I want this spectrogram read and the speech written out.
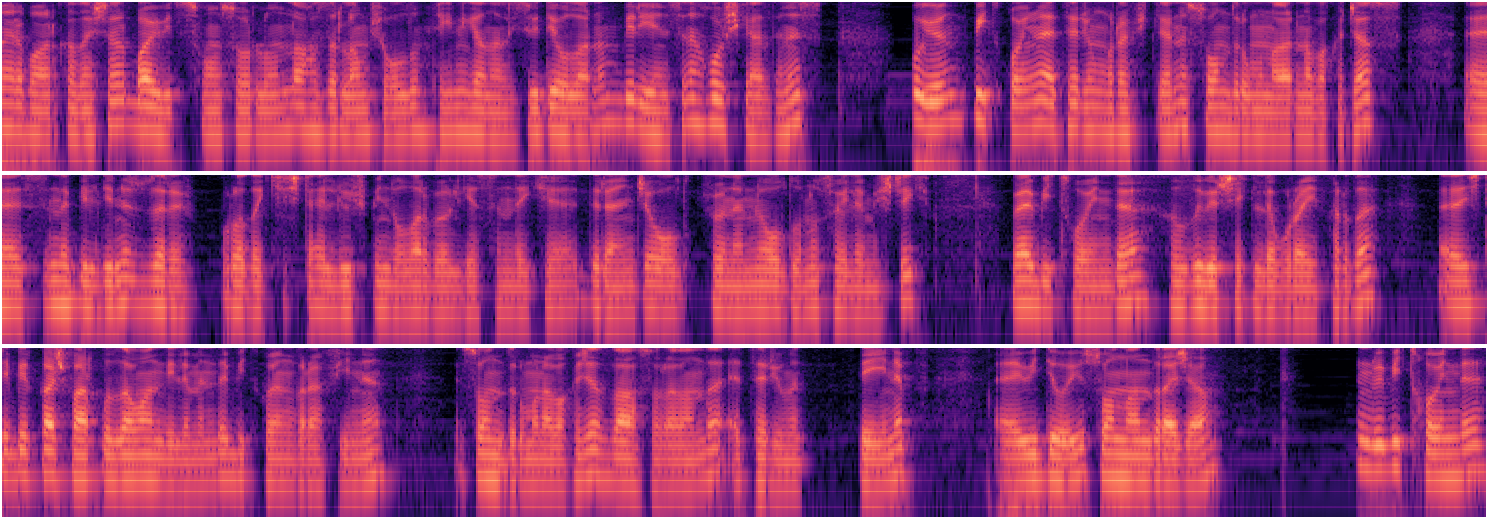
Merhaba arkadaşlar, Bybit sponsorluğunda hazırlamış olduğum teknik analiz videolarının bir yenisine hoş geldiniz. Bugün Bitcoin ve Ethereum grafiklerinin son durumlarına bakacağız. Ee, sizin de bildiğiniz üzere buradaki işte 53 bin dolar bölgesindeki direnci oldukça önemli olduğunu söylemiştik. Ve Bitcoin de hızlı bir şekilde burayı kırdı. Ee, işte birkaç farklı zaman diliminde Bitcoin grafiğinin son durumuna bakacağız. Daha sonradan da Ethereum'a değinip e, videoyu sonlandıracağım. Şimdi Bitcoin'de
